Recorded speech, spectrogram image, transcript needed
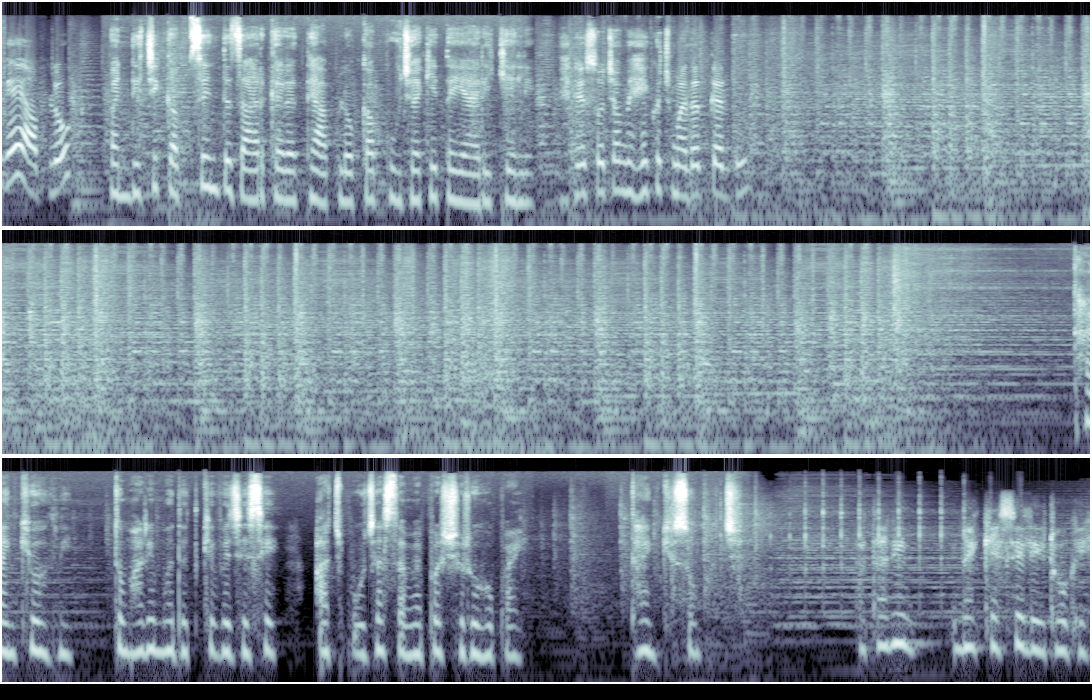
गए आप लोग? पंडित जी कब से इंतज़ार कर रहे थे आप लोग का पूजा की तैयारी के लिए? मैंने सोचा मैं ही कुछ मदद कर दूँ। थैंक यू अग्नि तुम्हारी मदद की वजह से आज पूजा समय पर शुरू हो पाई। थैंक यू सो मच पता नहीं मैं कैसे लेट हो गई।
